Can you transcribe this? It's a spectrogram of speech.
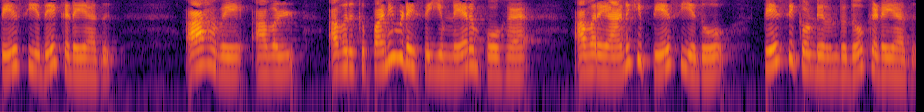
பேசியதே கிடையாது. ஆகவே அவள் அவருக்கு பணிவிடை செய்யும் நேரம் போக அவரை அணுகி பேசியதோ பேசிக் கொண்டிருந்ததோ கிடையாது.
